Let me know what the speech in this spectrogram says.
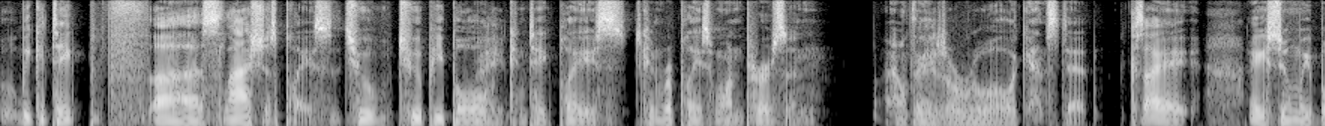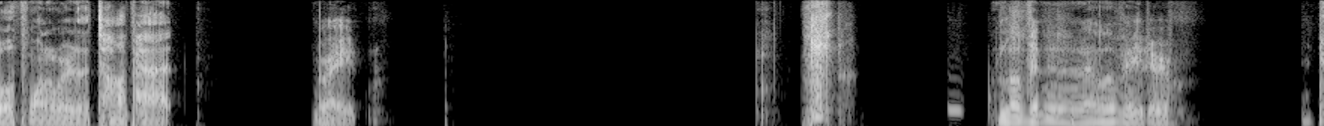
We could take uh, Slash's place. Two two people Right. can take place. Can replace one person. I don't think Right. there's a rule against it because I I assume we both want to wear the top hat. Right. Love it in an elevator.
